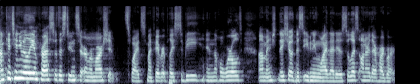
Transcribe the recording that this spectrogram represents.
I'm continually impressed with the students at Irma Marsh. It's why it's my favorite place to be in the whole world. Um, and they showed this evening why that is. So let's honor their hard work.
